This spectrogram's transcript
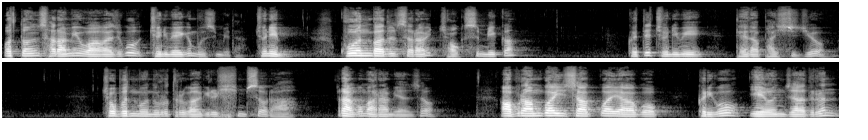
어떤 사람이 와가지고 주님에게 묻습니다. 주님, 구원받을 사람이 적습니까? 그때 주님이 대답하시죠. 좁은 문으로 들어가기를 힘써라. 라고 말하면서 아브라함과 이삭과 야곱 그리고 예언자들은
